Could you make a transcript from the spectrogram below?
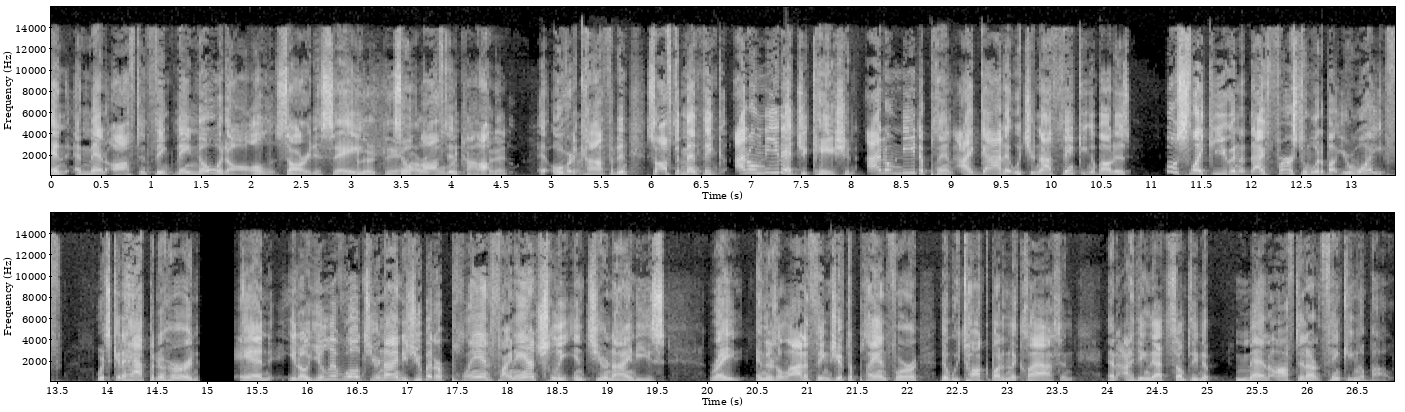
and, and men often think they know it all. Sorry to say, They're, they so are often, overconfident. Uh, overconfident. So often men think, I don't need education. I don't need a plan. I got it. What you're not thinking about is most likely you're going to die first. And what about your wife? What's going to happen to her? And and you know, you live well into your 90s. You better plan financially into your 90s, right? And there's a lot of things you have to plan for that we talk about in the class. And and I think that's something that men often aren't thinking about.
